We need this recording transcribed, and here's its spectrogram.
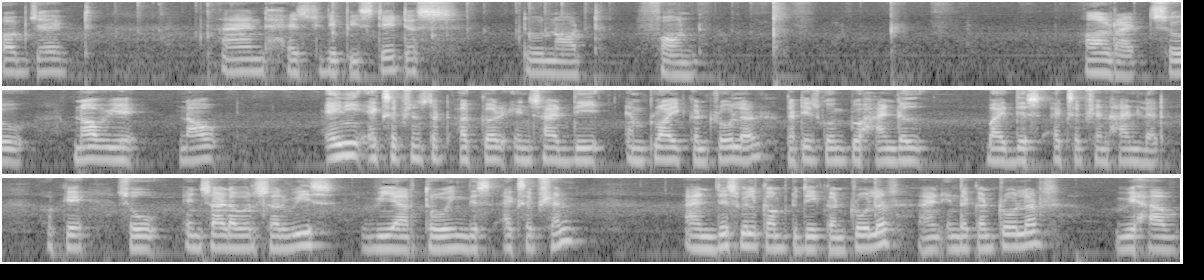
object and http status to not found. All right so now we now any exceptions that occur inside the employee controller that is going to handle by this exception handler. Okay so inside our service we are throwing this exception and this will come to the controller. And in the controller we have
